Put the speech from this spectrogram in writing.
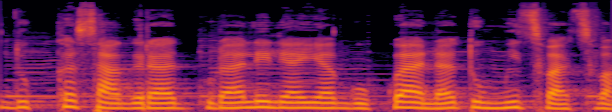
दुःखसागरात बुडालेल्या या गोकुळाला तुम्हीच वाचवा.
